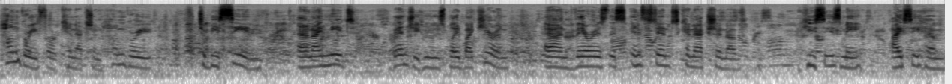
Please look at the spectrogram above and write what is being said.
hungry for connection, hungry to be seen. And I meet Benji, who's played by Kieran, and there is this instant connection of he sees me, I see him.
